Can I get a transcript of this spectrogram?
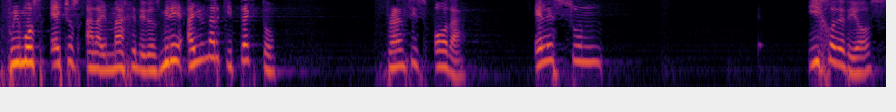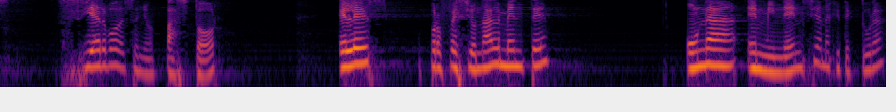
Fuimos hechos a la imagen de Dios. Mire, hay un arquitecto, Francis Oda. Él es un hijo de Dios, siervo del Señor, pastor. Él es profesionalmente una eminencia en arquitectura,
